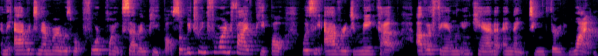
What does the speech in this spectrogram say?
And the average number was about 4.7 people. So between four and five people was the average makeup of a family in Canada in 1931.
